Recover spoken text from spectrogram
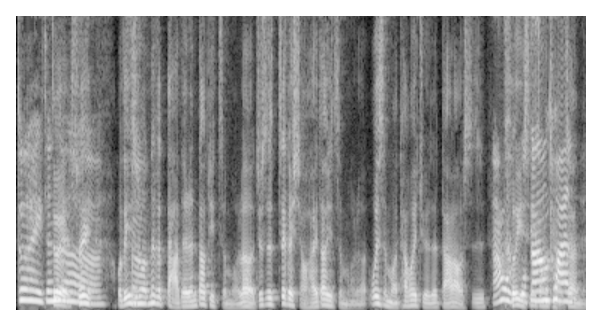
对，真的。对，所以我的意思是说，那个打的人到底怎么了？就是这个小孩到底怎么了？为什么他会觉得打老师可以是一种挑战呢？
